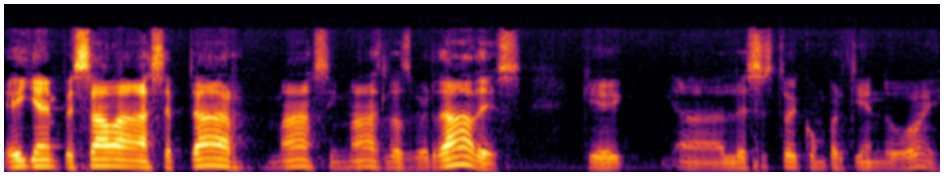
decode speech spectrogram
ella empezaba a aceptar más y más las verdades que ah, les estoy compartiendo hoy.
